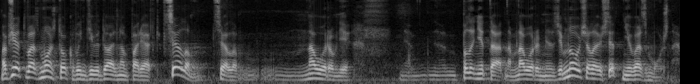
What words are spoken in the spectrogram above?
вообще это возможно только в индивидуальном порядке. В целом, в целом на уровне э, планетарном, на уровне земного человечества это невозможно.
